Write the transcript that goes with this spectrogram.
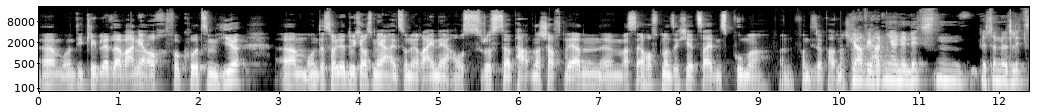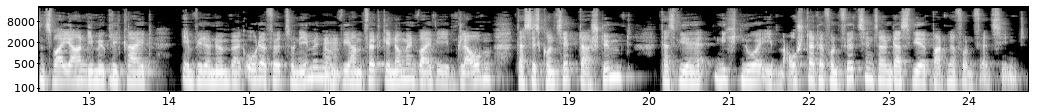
Ähm, und die Kleeblättler waren ja auch vor kurzem hier. Ähm, und das soll ja durchaus mehr als so eine reine Ausrüsterpartnerschaft werden. Ähm, was erhofft man sich jetzt seitens Puma von, von dieser Partnerschaft? Ja, wir hatten ja in den letzten, besonders letzten zwei Jahren die Möglichkeit, entweder Nürnberg oder Fürth zu nehmen. Mhm. Und wir haben Fürth genommen, weil wir eben glauben, dass das Konzept da stimmt dass wir nicht nur eben Ausstatter von 14, sondern dass wir Partner von 14 sind.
